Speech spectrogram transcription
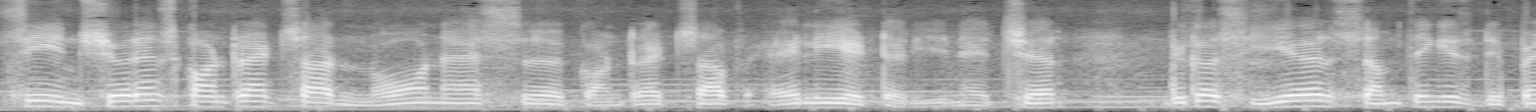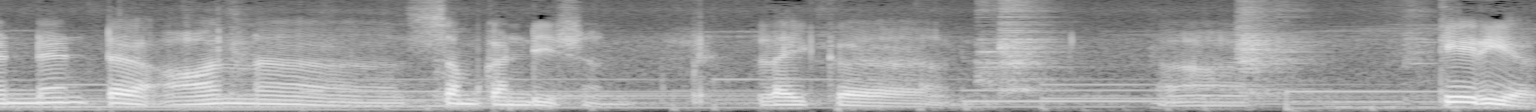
See insurance contracts are known as contracts of aleatory nature because here something is dependent on some condition like carrier.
